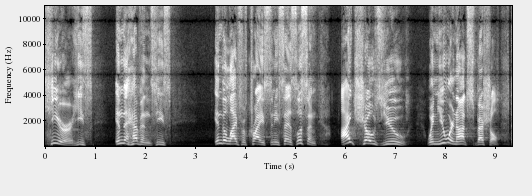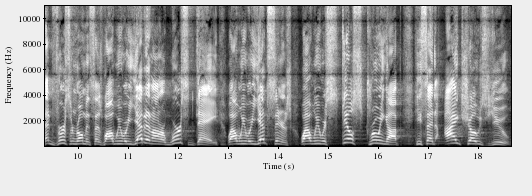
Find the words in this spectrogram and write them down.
here, He's in the heavens, He's in the life of Christ, and He says, Listen, I chose you when you were not special. That verse in Romans says, while we were yet in our worst day, while we were yet sinners, while we were still screwing up, he said, I chose you.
